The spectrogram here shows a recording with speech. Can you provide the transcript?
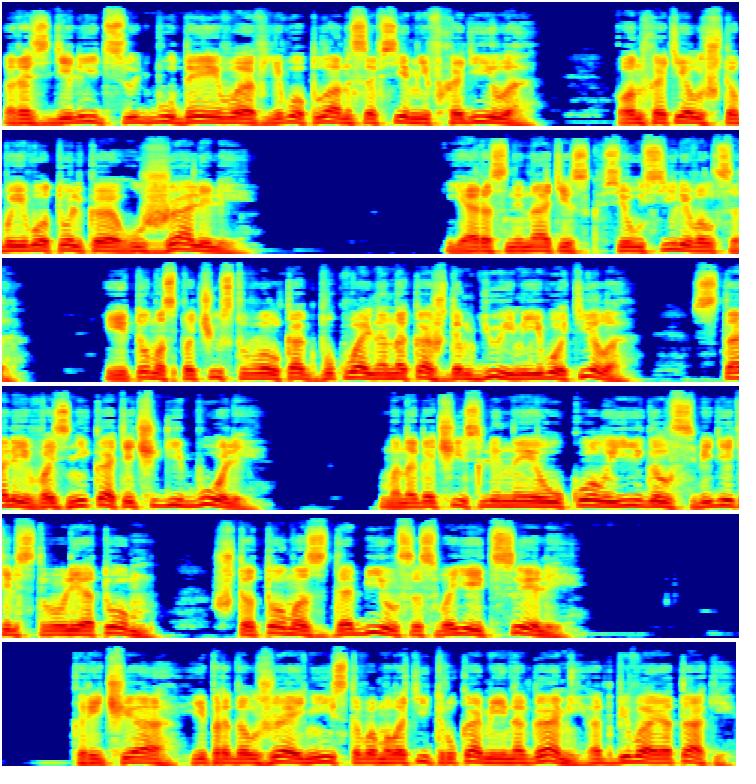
Разделить судьбу Дэйва в его планы совсем не входило. Он хотел, чтобы его только ужалили. Яростный натиск все усиливался, и Томас почувствовал, как буквально на каждом дюйме его тела стали возникать очаги боли. Многочисленные уколы игл свидетельствовали о том, что Томас добился своей цели. Крича и продолжая неистово молотить руками и ногами, отбивая атаки,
